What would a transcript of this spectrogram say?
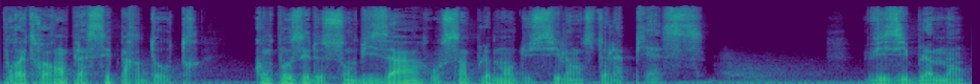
pour être remplacées par d'autres, composées de sons bizarres ou simplement du silence de la pièce. Visiblement,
